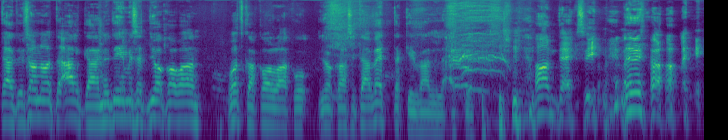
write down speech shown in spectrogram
täytyy sanoa, että älkää nyt ihmiset joko vaan vodka kun joka sitä vettäkin välillä. Että, anteeksi. Nyt oli.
